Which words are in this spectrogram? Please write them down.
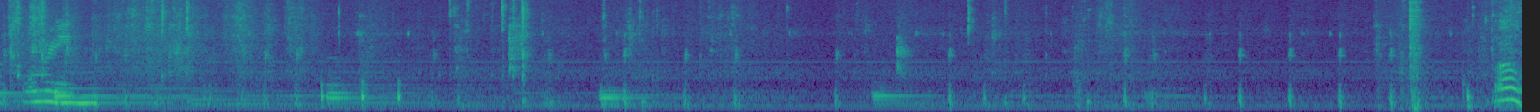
Failed on parkouring. Whoa.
